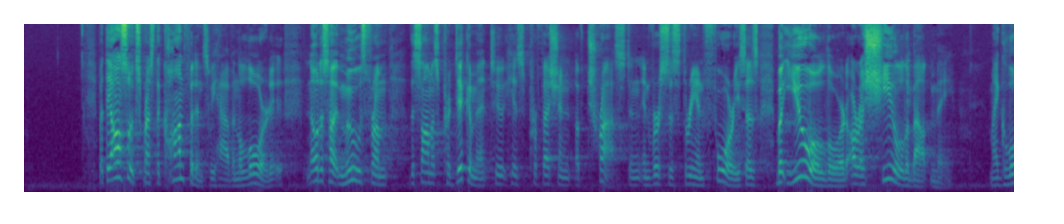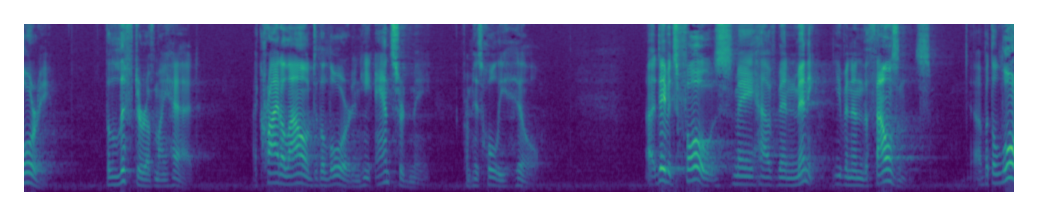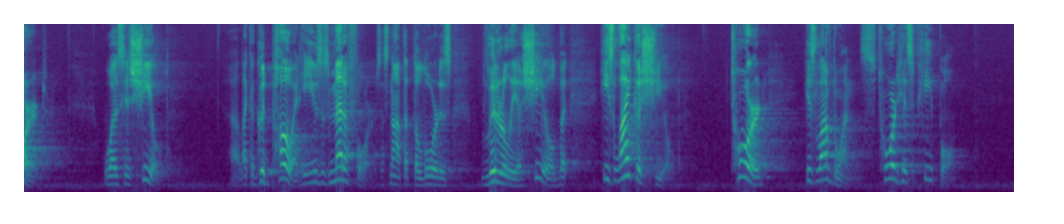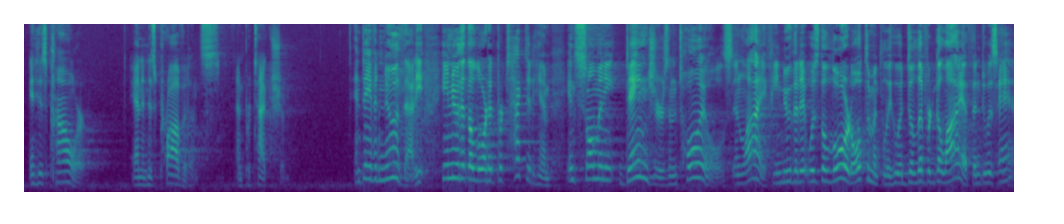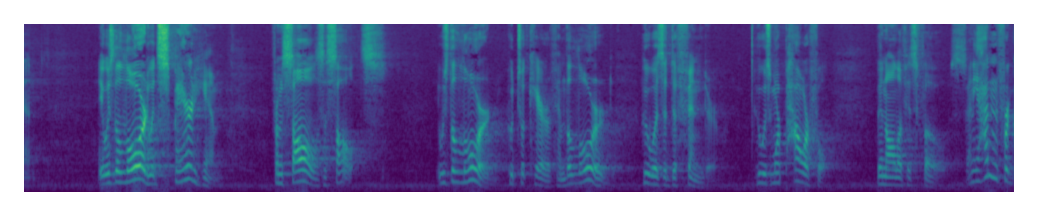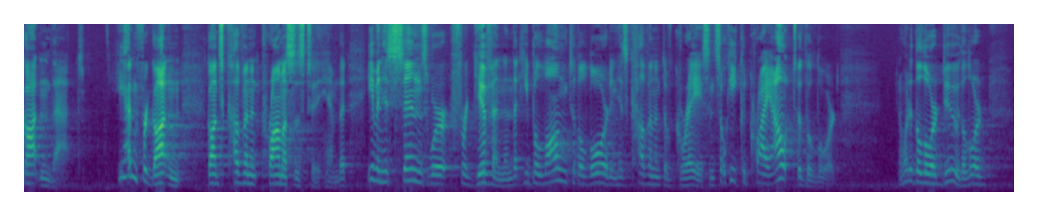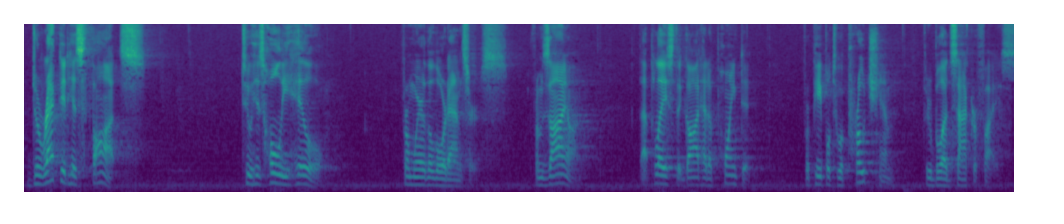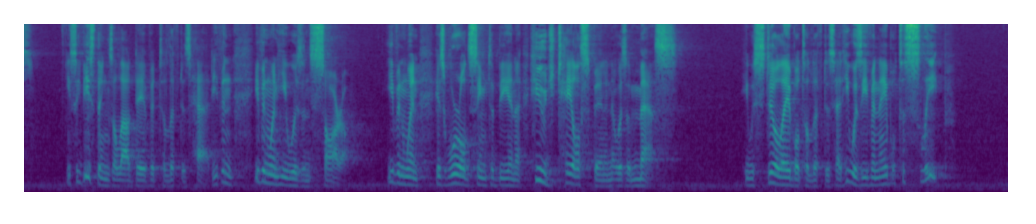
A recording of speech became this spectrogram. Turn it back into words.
But they also express the confidence we have in the Lord. Notice how it moves from the psalmist's predicament to his profession of trust. In, in verses 3 and 4, he says, But you, O Lord, are a shield about me, my glory, the lifter of my head. I cried aloud to the Lord, and he answered me from his holy hill. Uh, David's foes may have been many, even in the thousands, uh, but the Lord was his shield. Uh, like a good poet, he uses metaphors. It's not that the Lord is literally a shield, but he's like a shield toward his loved ones, toward his people, in his power and in his providence and protection. And David knew that. He, he knew that the Lord had protected him in so many dangers and toils in life. He knew that it was the Lord ultimately who had delivered Goliath into his hand. It was the Lord who had spared him from Saul's assaults. It was the Lord who took care of him, the Lord who was a defender, who was more powerful than all of his foes. And he hadn't forgotten that. He hadn't forgotten God's covenant promises to him, that even his sins were forgiven, and that he belonged to the Lord in his covenant of grace. And so he could cry out to the Lord. And what did the Lord do? The Lord directed his thoughts to his holy hill from where the Lord answers, from Zion, that place that God had appointed for people to approach him through blood sacrifice. You see, these things allowed David to lift his head, even, even when he was in sorrow, even when his world seemed to be in a huge tailspin and it was a mess. He was still able to lift his head. He was even able to sleep.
